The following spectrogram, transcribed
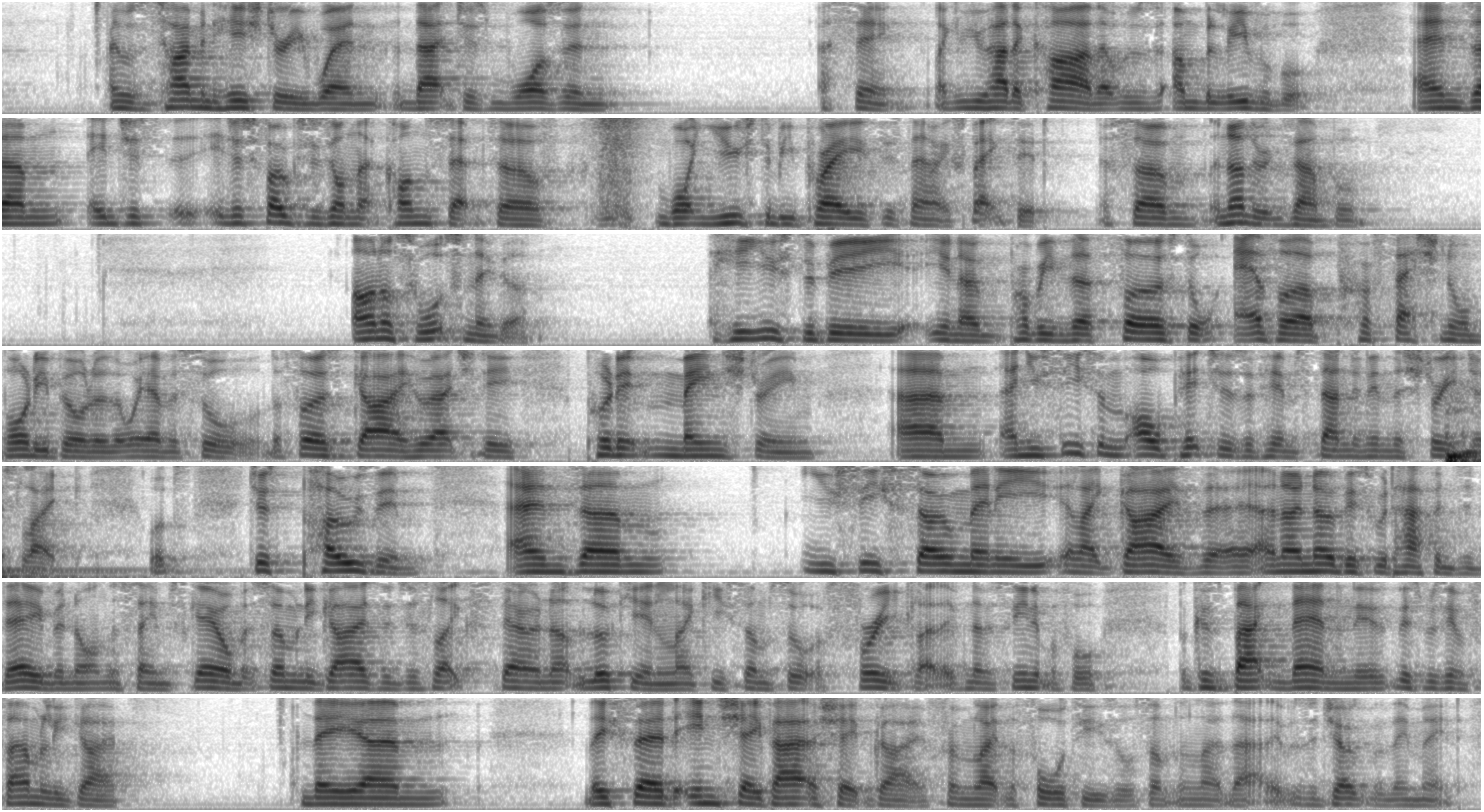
it was a time in history when that just wasn't a thing. Like if you had a car, that was unbelievable. And um, it just it just focuses on that concept of what used to be praised is now expected. So another example, Arnold Schwarzenegger he used to be, you know, probably the first or ever professional bodybuilder that we ever saw. The first guy who actually put it mainstream. Um, and you see some old pictures of him standing in the street, just like, whoops, just posing. And um, you see so many like guys that, and I know this would happen today, but not on the same scale. But so many guys are just like staring up, looking like he's some sort of freak, like they've never seen it before. Because back then, this was in Family Guy, they um, they said in shape, out of shape guy from like the 40s or something like that. It was a joke that they made.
